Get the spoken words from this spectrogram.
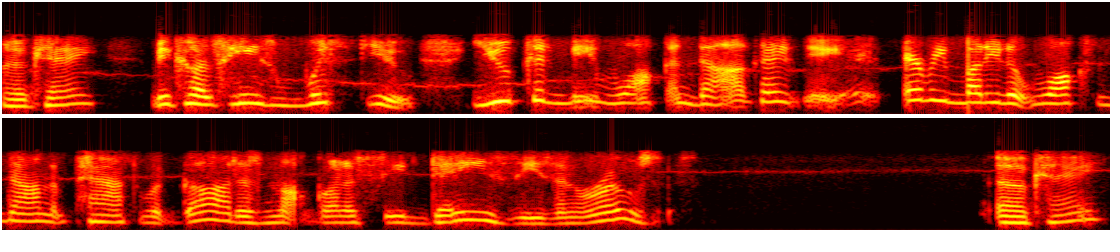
Okay because he's with you. You could be walking down. Everybody that walks down the path with God is not going to see daisies and roses. Okay?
